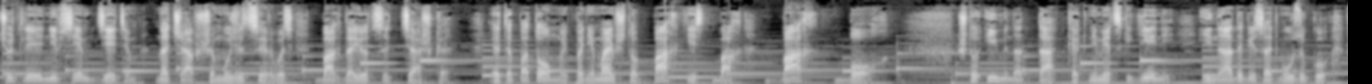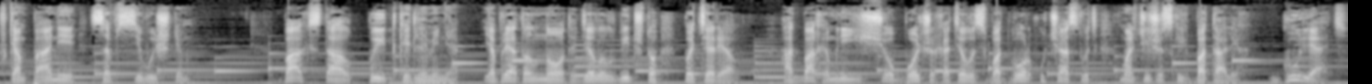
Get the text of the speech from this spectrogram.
Чуть ли не всем детям, начавшим музицировать, Бах дается тяжко. Это потом мы понимаем, что Бах есть Бах, Бах – Бог что именно так, как немецкий гений, и надо писать музыку в компании со Всевышним. Бах стал пыткой для меня. Я прятал ноты, делал вид, что потерял. От Баха мне еще больше хотелось во двор участвовать в мальчишеских баталиях. Гулять.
